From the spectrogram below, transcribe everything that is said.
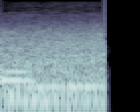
you.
